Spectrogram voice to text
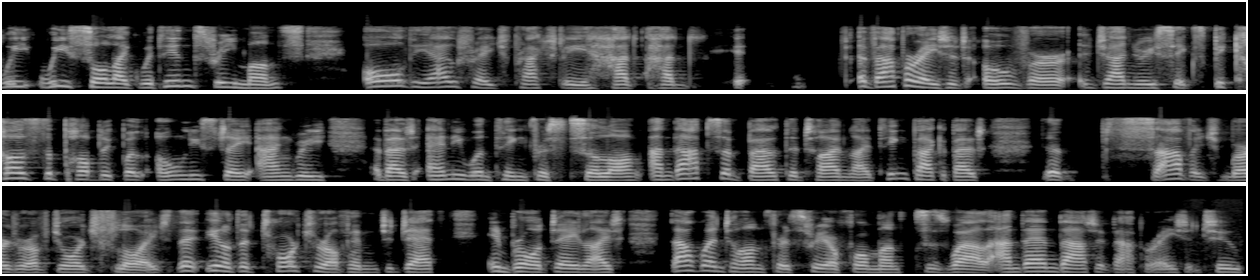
we, we saw like within three months, all the outrage practically had had evaporated over January 6th because the public will only stay angry about any one thing for so long. And that's about the timeline. Think back about the savage murder of George Floyd, the, you know, the torture of him to death in broad daylight. That went on for three or four months as well. And then that evaporated too.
